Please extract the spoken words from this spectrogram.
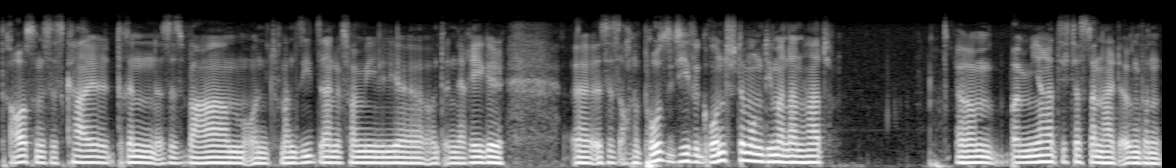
draußen ist es kalt, drinnen ist es warm und man sieht seine Familie und in der Regel äh, ist es auch eine positive Grundstimmung, die man dann hat. Ähm, bei mir hat sich das dann halt irgendwann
